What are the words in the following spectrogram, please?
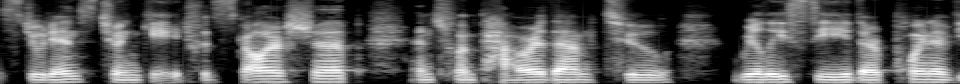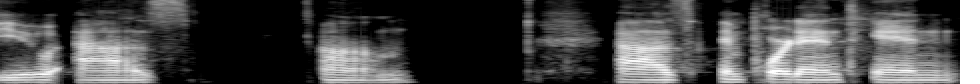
students to engage with scholarship and to empower them to really see their point of view as um, as important in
